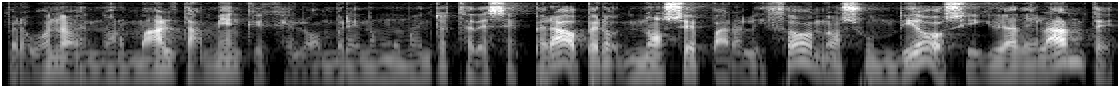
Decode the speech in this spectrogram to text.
Pero bueno, es normal también que, el hombre en un momento esté desesperado, pero no se paralizó, no se hundió, siguió adelante.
